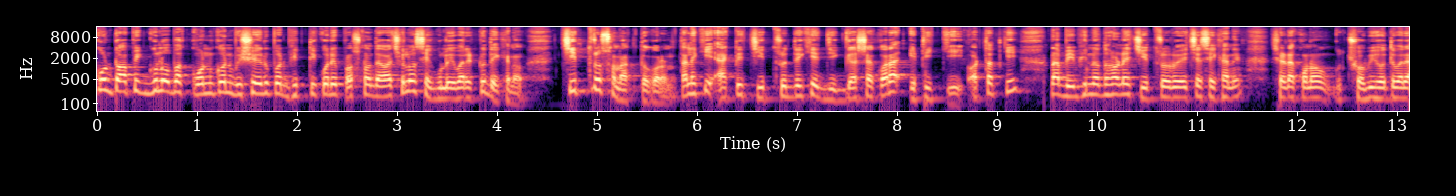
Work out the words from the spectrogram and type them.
কোন টপিকগুলো বা কোন কোন বিষয়ের উপর ভিত্তি করে প্রশ্ন দেওয়া ছিল সেগুলো এবার একটু দেখে নাও। চিত্র শনাক্তকরণ, তাহলে কি একটি চিত্র দেখে জিজ্ঞাসা করা এটি কি? অর্থাৎ কি না বিভিন্ন ধরনের চিত্র রয়েছে সেখানে? সেটা কোনো ছবি হতে পারে,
